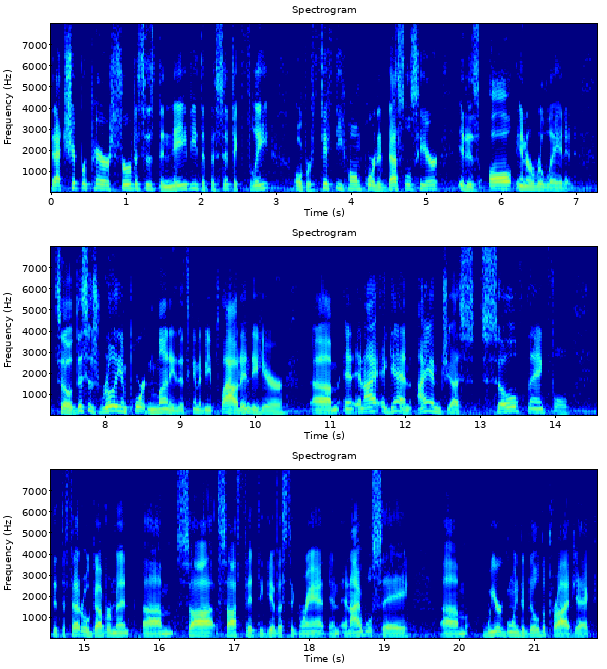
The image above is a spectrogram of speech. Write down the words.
That ship repair services the Navy, the Pacific Fleet, over 50 home ported vessels here. It is all interrelated. So this is really important money that's going to be plowed into here. Um, and, and I again, I am just so thankful that the federal government um, saw saw fit to give us the grant. And, and I will say, um, we are going to build the project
